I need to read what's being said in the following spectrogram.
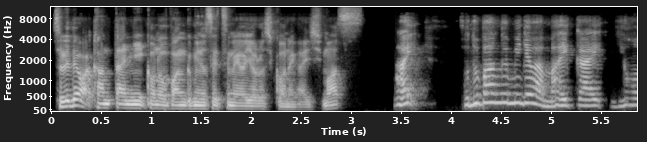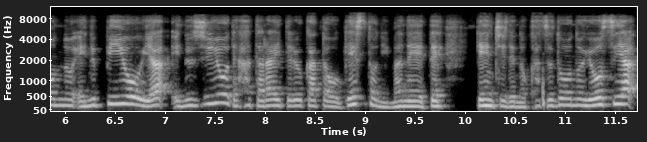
それでは簡単にこの番組の説明をよろしくお願いします。はい。この番組では毎回日本の NPO や NGO で働いている方をゲストに招いて、現地での活動の様子や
